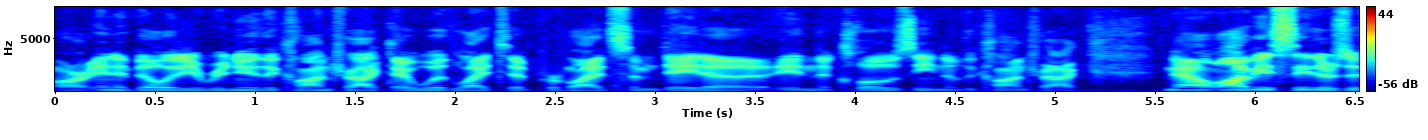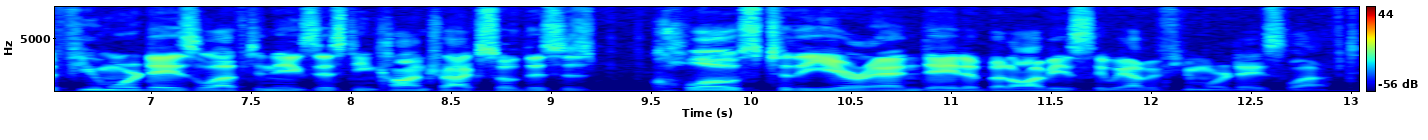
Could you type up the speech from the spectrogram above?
our inability to renew the contract, I would like to provide some data in the closing of the contract. Now, obviously, there's a few more days left in the existing contract, so this is close to the year-end data, but obviously we have a few more days left.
